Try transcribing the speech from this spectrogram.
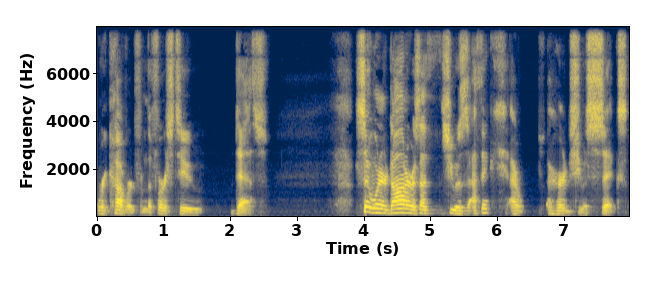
recovered from the first two deaths. So when her daughter was, she was, I think I heard she was six.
